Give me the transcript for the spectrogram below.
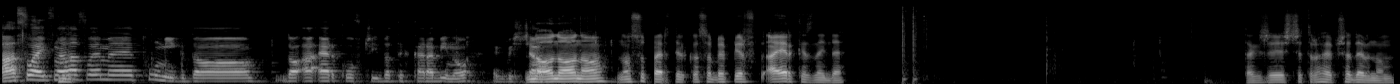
A słuchaj, znalazłem y, tłumik do, do AR-ków, czyli do tych karabinów, jakbyś chciał. No, no, no, no super, tylko sobie pierw AR-kę znajdę. Także jeszcze trochę przede mną.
